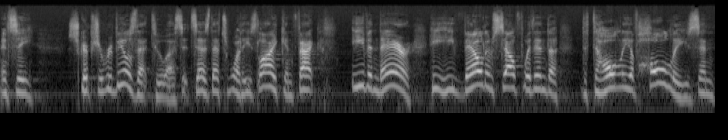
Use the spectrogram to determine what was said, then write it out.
And see, Scripture reveals that to us. It says that's what He's like. In fact, even there, He, he veiled Himself within the, the Holy of Holies. And,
